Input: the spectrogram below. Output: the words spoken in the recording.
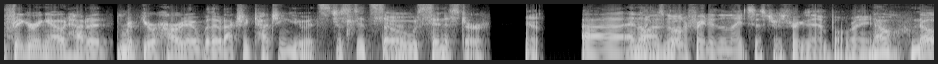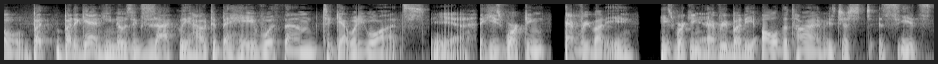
figuring out how to rip your heart out without actually touching you. It's just it's so Yeah. sinister. Yeah. Uh, and the like he's not quote- afraid of the Night Sisters, for example, right? No, no. But but again, he knows exactly how to behave with them to get what he wants. Yeah, Like he's working everybody. He's working Yeah. everybody all the time. It's just it's it's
